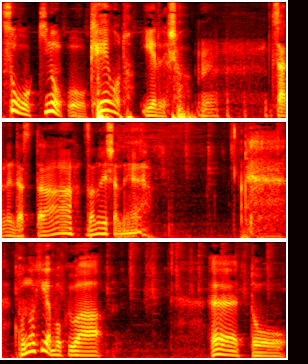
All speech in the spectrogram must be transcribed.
早期の KO と言えるでしょう。うん、残念だったな残念でしたね。この日は僕は、えー、っと、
